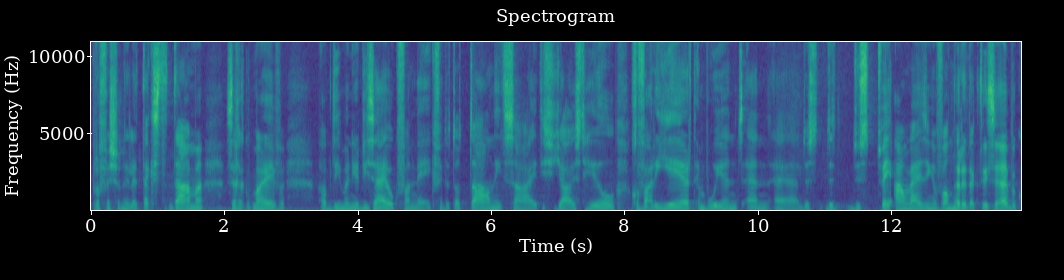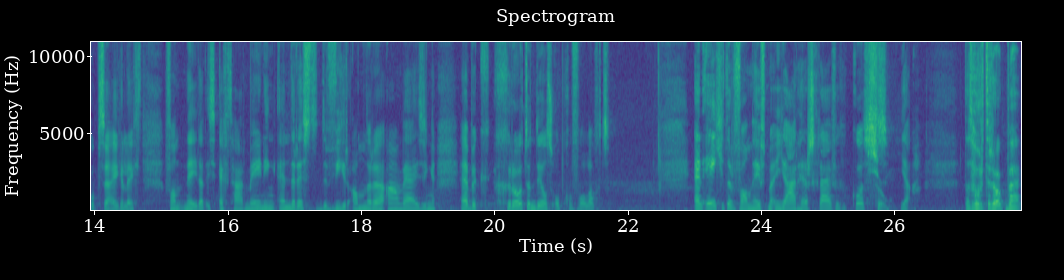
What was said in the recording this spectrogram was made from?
professionele tekstdame, zeg ik het maar even, op die manier, die zei ook van nee, ik vind het totaal niet saai. Het is juist heel gevarieerd en boeiend. En eh, dus, de, dus twee aanwijzingen van de redactrice heb ik opzij gelegd. Van nee, dat is echt haar mening. En de rest, de vier andere aanwijzingen, heb ik grotendeels opgevolgd. En eentje daarvan heeft me een jaar herschrijven gekost. Zo. Ja, dat hoort er ook bij.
